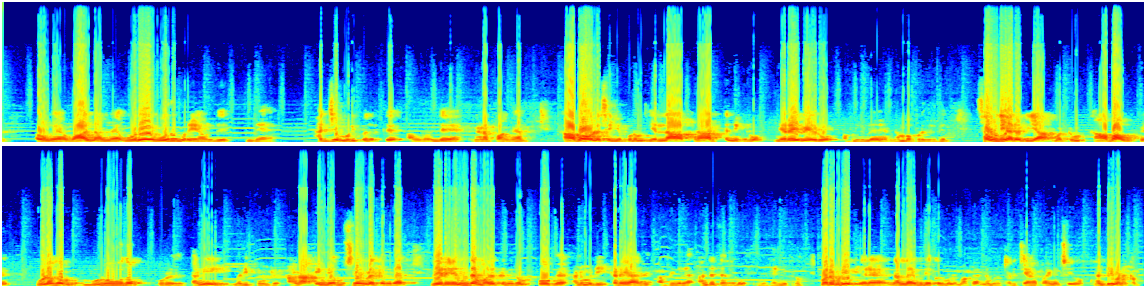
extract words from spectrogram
அவங்க வாழ்நாளில் ஒரே ஒரு முறையாவது இந்த ஹஜ்ஜை முடிப்பதற்கு அவங்க வந்து நினைப்பாங்க. காபாவில் செய்யப்படும் எல்லா பிரார்த்தனைகளும் நிறைவேறும் அப்படின்னு நம்பப்படுகிறது. சவுதி அரேபியா மற்றும் காபாவுக்கு உலகம் முழுவதும் ஒரு தனி மதிப்பு உண்டு. ஆனா இங்க முஸ்லிம்களை தவிர வேற எந்த மதத்தினரும் போக அனுமதி கிடையாது அப்படிங்கிற அந்த தகவலும் இங்க தெரிவிக்கிறோம். மறுபடியும் வேற நல்ல வீடியோக்கள் மூலமாக நம்ம தொடர்ச்சியாக பயணம் செய்வோம். நன்றி வணக்கம்.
